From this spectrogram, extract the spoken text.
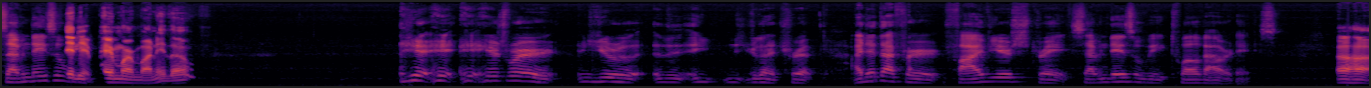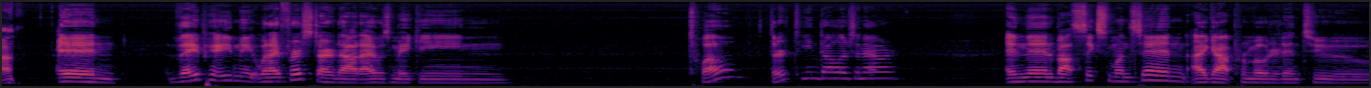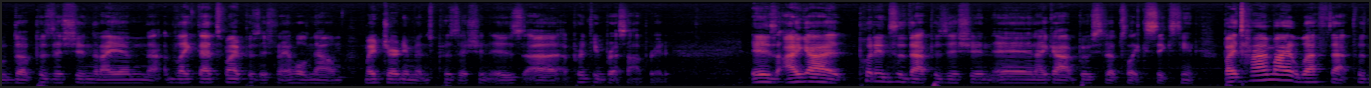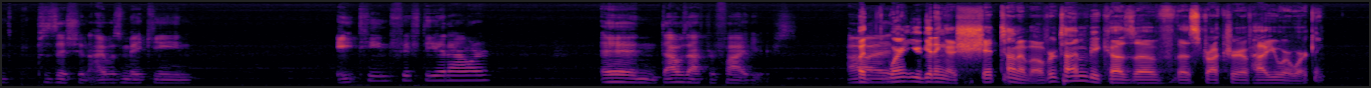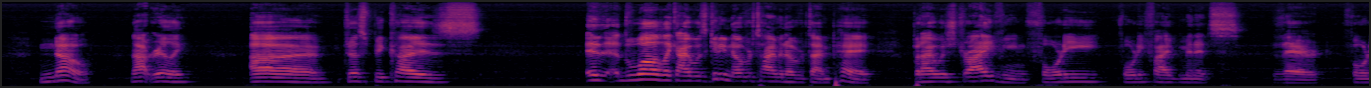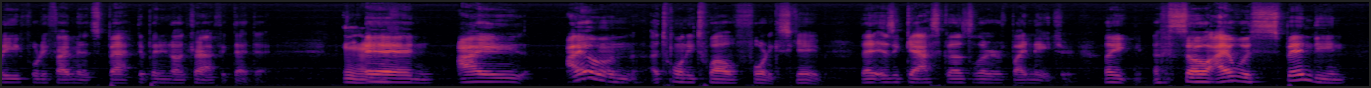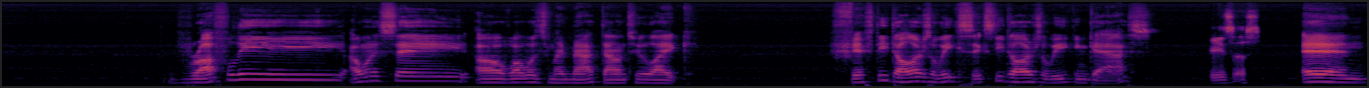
Seven days a week Did week. you pay more money though? here, here here- here's where you you're gonna trip. I did that for five years straight, seven days a week, twelve hour days, Uh huh. and they paid me when I first started out. I was making 12 13 dollars an hour, and then about six months in, I got promoted into the position that I am now. Like that's my position I hold now. My journeyman's position is uh, a printing press operator is I got put into that position and I got boosted up to like 16. By the time I left that po- position, I was making 1850 an hour and that was after 5 years. But Uh, weren't you getting a shit ton of overtime because of the structure of how you were working? No, not really. Uh, just because it well, like I was getting overtime and overtime pay, but I was driving 40 45 minutes there, 40 45 minutes back depending on traffic that day. Mhm. And I I own a 2012 Ford Escape that is a gas guzzler by nature. Like so I was spending roughly I want to say uh what was my math down to like $50 a week, $60 a week in gas. Jesus. And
